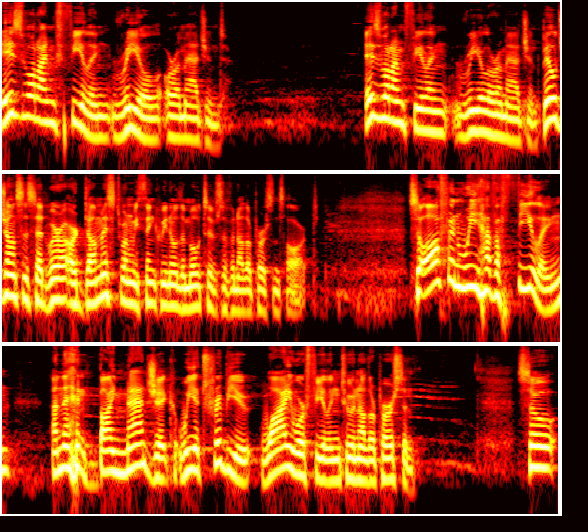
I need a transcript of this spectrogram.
Is what I'm feeling real or imagined? Is what I'm feeling real or imagined? Bill Johnson said, We're our dumbest when we think we know the motives of another person's heart. So often we have a feeling, and then by magic, we attribute why we're feeling to another person. So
